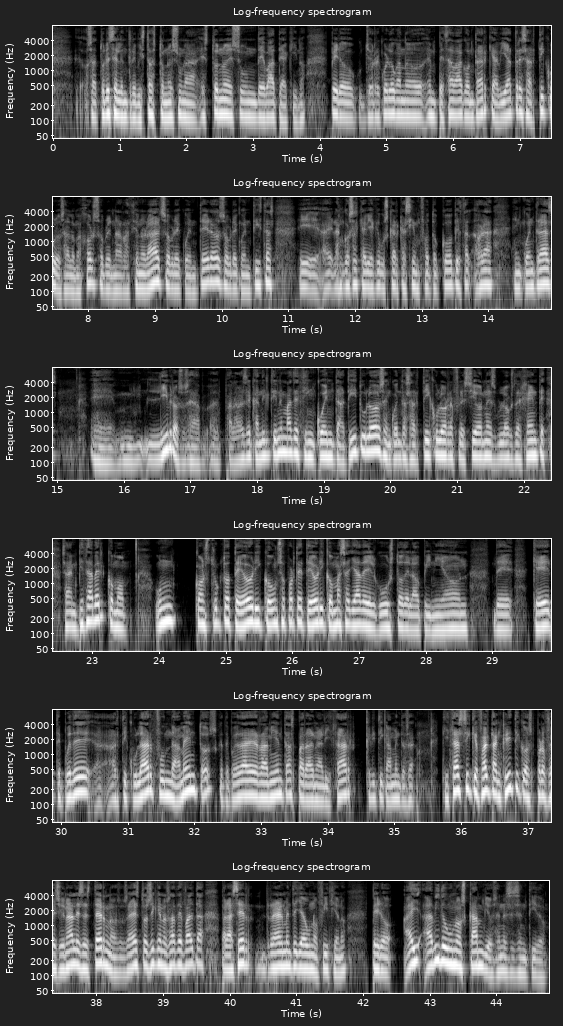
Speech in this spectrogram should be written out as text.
o sea, tú eres el entrevistado, esto no es una, esto no es un debate aquí, ¿no? Pero yo recuerdo cuando empezaba a contar que había tres artículos, a lo mejor, sobre narración oral, sobre cuenteros, sobre cuentistas, eran cosas que había que buscar casi en fotocopias, tal. ahora encuentras eh, libros, o sea, Palabras del Candil tiene más de 50 títulos, encuentras artículos, reflexiones, blogs de gente, o sea, empieza a haber como un constructo teórico, un soporte teórico más allá del gusto, de la opinión, de que te puede articular fundamentos, que te puede dar herramientas para analizar críticamente. O sea, quizás sí que faltan críticos profesionales externos. O sea, esto sí que nos hace falta para ser realmente ya un oficio, ¿no? Pero hay, ha habido unos cambios en ese sentido.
